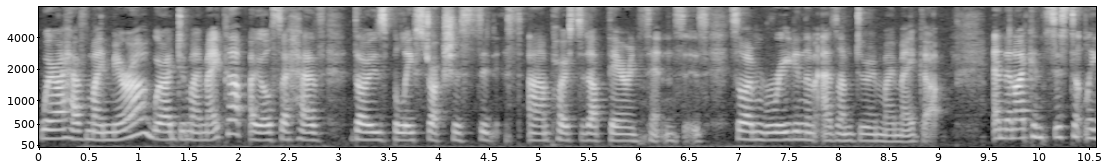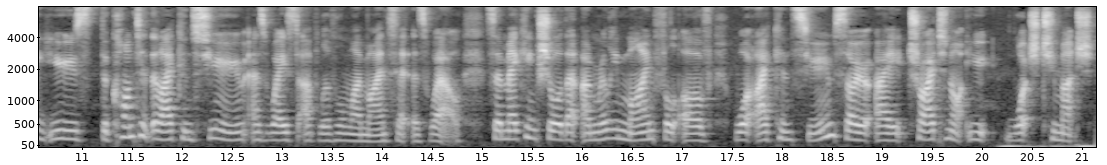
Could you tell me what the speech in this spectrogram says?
Where I have my mirror, where I do my makeup, I also have those belief structures um, posted up there in sentences. So I'm reading them as I'm doing my makeup and then I consistently use the content that I consume as ways to uplevel my mindset as well. So making sure that I'm really mindful of what I consume. So I try to not watch too much.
